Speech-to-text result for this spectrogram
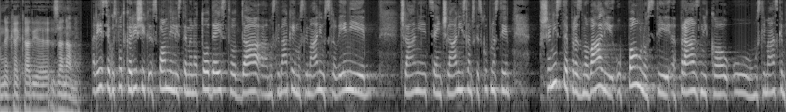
nekaj, kar je za nami. Res je, gospod Karišik, spomnili ste me na to dejstvo, da muslimanke in muslimani v Sloveniji, članice in člani islamske skupnosti, Še niste praznovali v polnosti praznikov v muslimanskem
